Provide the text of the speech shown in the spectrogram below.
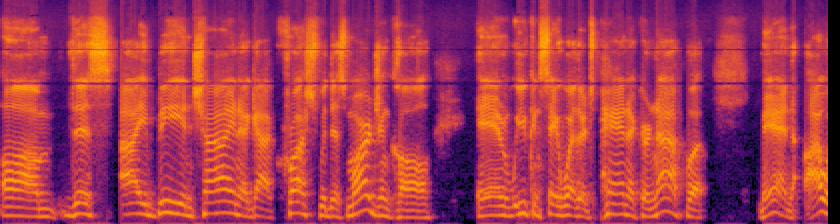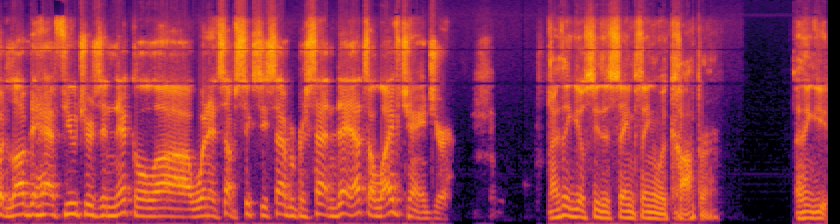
um, this IB in China got crushed with this margin call. And you can say whether it's panic or not, but man, I would love to have futures in nickel uh, when it's up 67% a day. That's a life changer. I think you'll see the same thing with copper. I think you,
